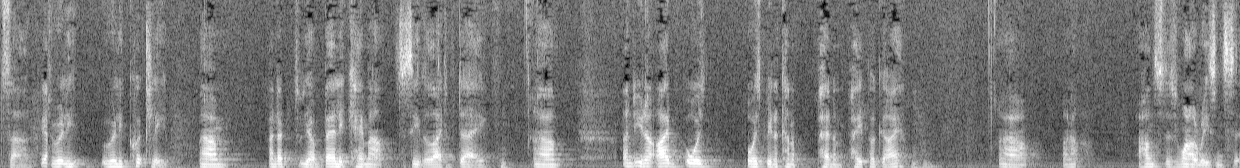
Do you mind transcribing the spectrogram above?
sound. Yeah. Really, really quickly. Um, and I you know, barely came out to see the light of day. Um, and, you know, I've always, always been a kind of pen and paper guy. Uh, and I, Hans, this is one of the reasons uh,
